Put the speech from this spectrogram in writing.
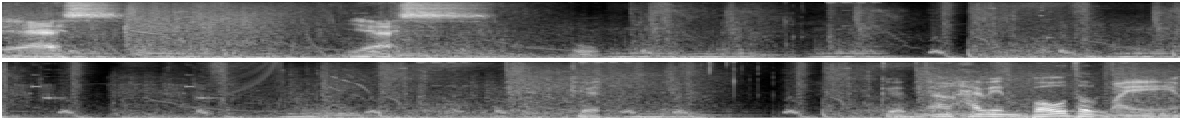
Yes! Yes! Ooh. Good. Good. Now having both of my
